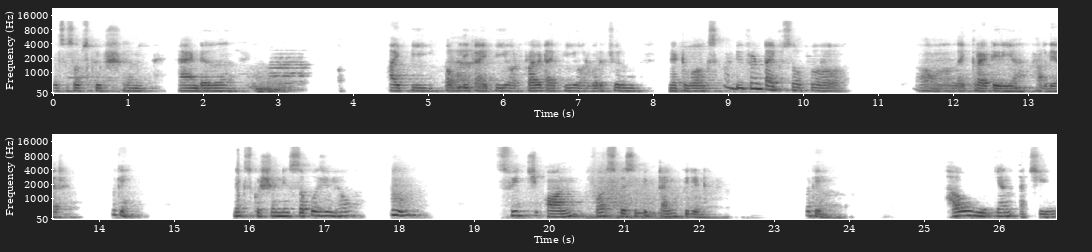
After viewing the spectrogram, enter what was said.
also subscription, and uh, IP, public IP or private IP or virtual networks, different types of uh, like criteria are there. Okay. Next question is suppose you have to switch on for specific time period. Okay. How you can achieve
